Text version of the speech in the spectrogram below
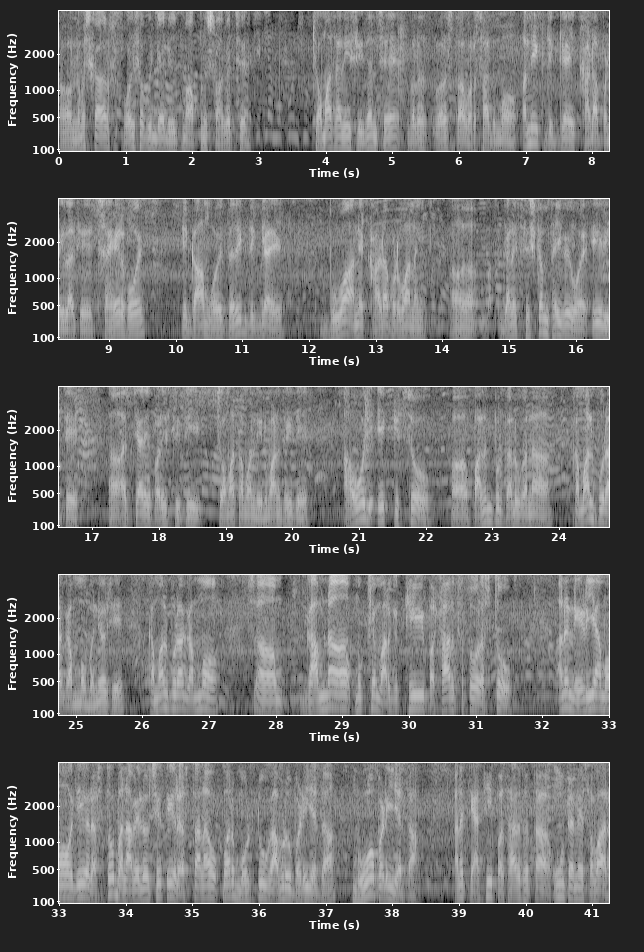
નમસ્કાર. Voice of India ન્યૂઝમાં આપનું સ્વાગત છે. ચોમાસાની સિઝન છે. વરસ, વરસતા વરસાદમાં અનેક જગ્યાએ ખાડા પડેલા છે. શહેર હોય કે ગામ હોય, દરેક જગ્યાએ ભૂવા અને ખાડા પડવાની જાણે સિસ્ટમ થઈ ગઈ હોય એ રીતે અત્યારે પરિસ્થિતિ ચોમાસામાં નિર્માણ થઈ છે. આવો જ એક કિસ્સો પાલનપુર તાલુકાના કમાલપુરા ગામમાં બન્યો છે. કમાલપુરા ગામમાં ગામના મુખ્ય માર્ગથી પસાર થતો રસ્તો અને નેડિયામાં જે રસ્તો બનાવેલો છે તે રસ્તાના ઉપર મોટું ગાબડું પડી જતાં, ભૂવો પડી જતા અને ત્યાંથી પસાર થતાં ઊંટ અને સવાર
